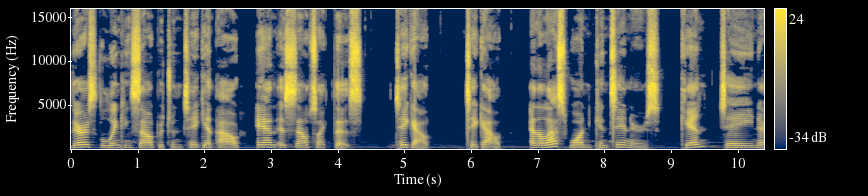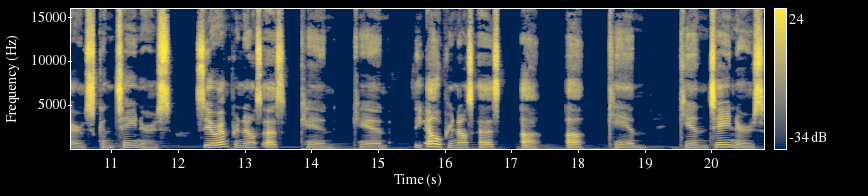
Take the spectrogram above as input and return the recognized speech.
There's a linking sound between take and out, and it sounds like this take out, take out. And the last one, containers. Containers, containers. CRM pronounced as can, can. The L pronounced as a, a, can. Containers,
